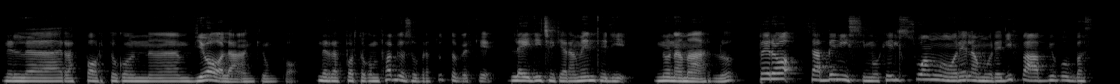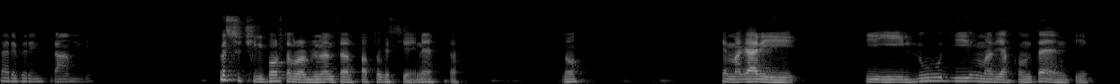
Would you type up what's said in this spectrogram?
nel rapporto con uh, Viola anche un po'. Nel rapporto con Fabio soprattutto perché lei dice chiaramente di non amarlo, però sa benissimo che il suo amore, l'amore di Fabio, può bastare per entrambi. Questo ci riporta probabilmente al fatto che sia inetta, no? Che magari ti illudi ma ti accontenti.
